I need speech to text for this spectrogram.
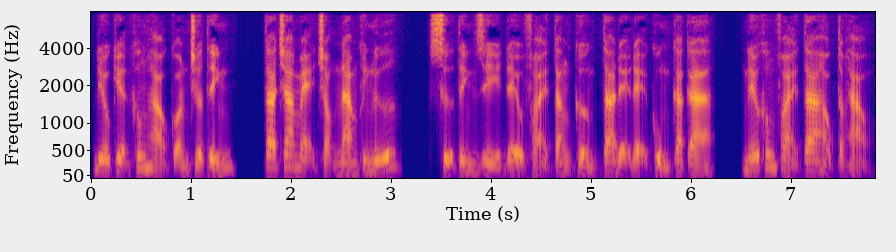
Điều kiện không hảo còn chưa tính, ta cha mẹ trọng nam kinh nữ, sự tình gì đều phải tăng cường ta đệ đệ cùng ca ca, nếu không phải ta học tập hảo,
